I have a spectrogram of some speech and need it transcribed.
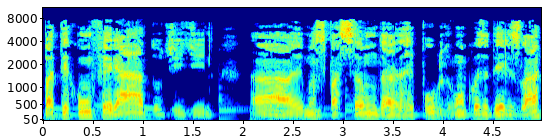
bater com um feriado de, de a emancipação da República, alguma coisa deles lá.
